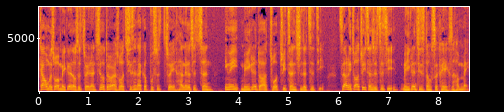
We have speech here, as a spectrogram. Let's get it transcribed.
刚刚我们说每个人都是罪人，其实我对我来说，其实那个不是罪，他那个是真，因为每一个人都要做最真实的自己。只要你做到最真实自己，每一个人其实都是可以是很美。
